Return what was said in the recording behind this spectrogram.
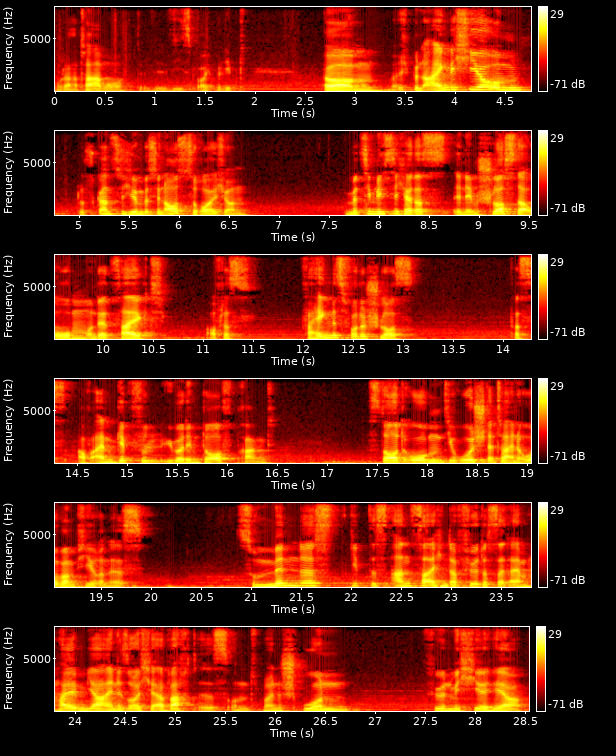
Oder Atamo, wie es bei euch beliebt. Ähm, ich bin eigentlich hier, um das Ganze hier ein bisschen auszuräuchern. Bin mir ziemlich sicher, dass in dem Schloss da oben, und er zeigt auf das verhängnisvolle Schloss, was auf einem Gipfel über dem Dorf prangt, dass dort oben die Ruhestätte einer Urvampirin ist. Zumindest gibt es Anzeichen dafür, dass seit einem halben Jahr eine solche erwacht ist und meine Spuren führen mich hierher.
